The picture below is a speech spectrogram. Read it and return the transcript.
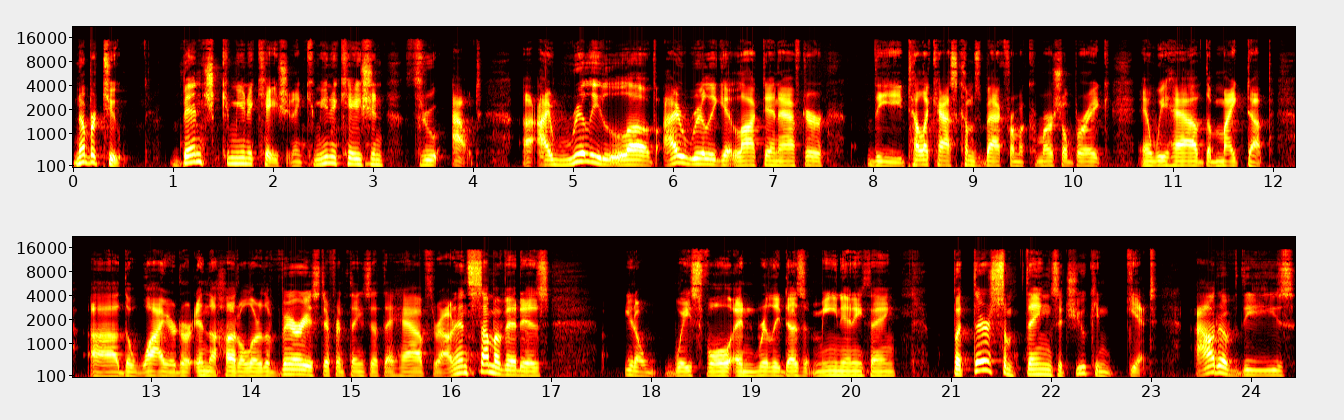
Number two, bench communication and communication throughout. Uh, I really love, I really get locked in after the telecast comes back from a commercial break and we have the mic'd up, uh, the wired or in the huddle or the various different things that they have throughout. And some of it is, you know, wasteful and really doesn't mean anything. But there's some things that you can get out of these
